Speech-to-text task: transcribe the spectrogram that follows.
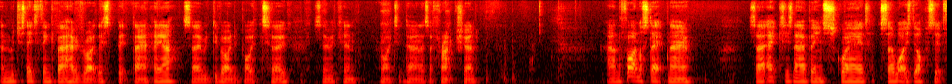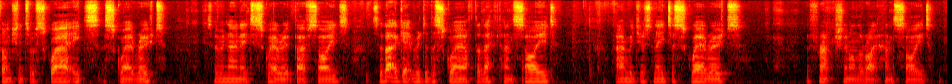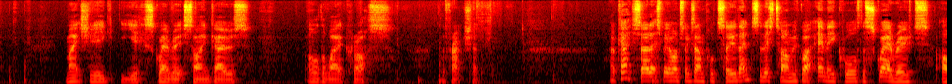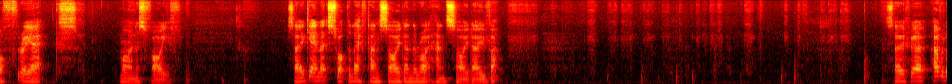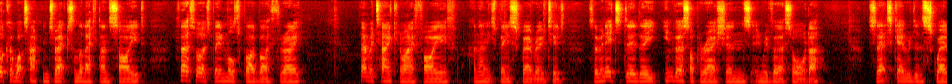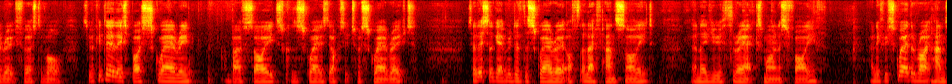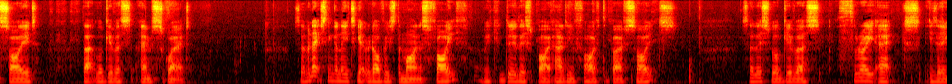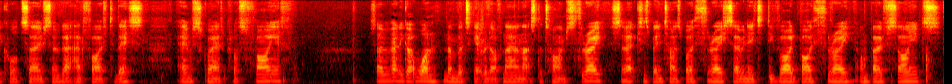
And we just need to think about how we'd write this bit down here. So we divided by 2 so we can write it down as a fraction. And the final step now. So x is now being squared. So what is the opposite function to a square? It's a square root. So we now need to square root both sides. So that'll get rid of the square off the left hand side. And we just need to square root the fraction on the right hand side. Make sure your square root sign goes all the way across the fraction. Okay, so let's move on to example 2 then. So this time we've got m equals the square root of 3x minus 5. So again, let's swap the left hand side and the right hand side over. So if we have a look at what's happening to x on the left hand side, first of all it's being multiplied by 3, then we're taking away 5 and then it's being square rooted. So we need to do the inverse operations in reverse order. So let's get rid of the square root first of all. So we can do this by squaring both sides because a square is the opposite to a square root. So this will get rid of the square root off the left hand side and leave you with 3x minus 5. And if we square the right hand side that will give us m squared. So the next thing I need to get rid of is the minus 5 we can do this by adding 5 to both sides. So this will give us 3x is equal to, so we're going to add 5 to this, m squared plus 5. So we've only got one number to get rid of now and that's the times 3. So x is being times by 3 so we need to divide by 3 on both sides.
